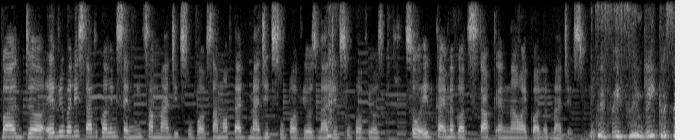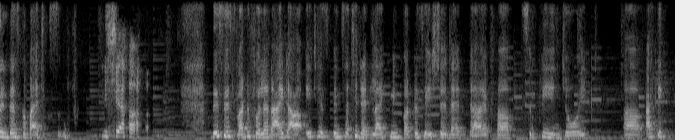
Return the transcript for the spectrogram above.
But uh, everybody started calling, send me some magic soup of some of that magic soup of yours, magic soup of yours. So it kind of got stuck, and now I call it magic soup. It's, it's rechristened as the magic soup. Yeah this is wonderful, and I uh, it has been such an enlightening conversation, and I've uh, simply enjoyed. Uh, I think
